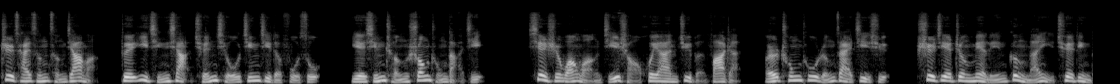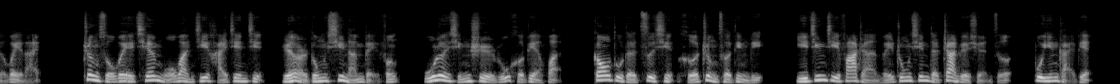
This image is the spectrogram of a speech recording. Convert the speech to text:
制裁层层加码，对疫情下全球经济的复苏也形成双重打击。现实往往极少会按剧本发展，而冲突仍在继续，世界正面临更难以确定的未来。正所谓千磨万击还坚劲，人耳东西南北风。无论形势如何变换，高度的自信和政策定力，以经济发展为中心的战略选择不应改变。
